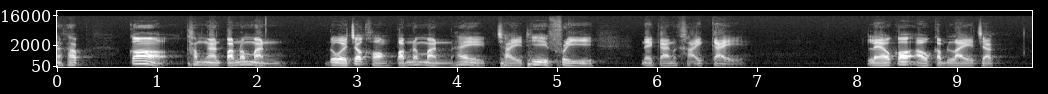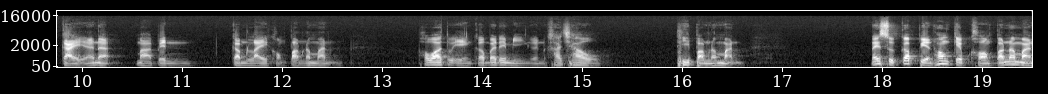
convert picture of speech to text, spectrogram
นะครับ ก็ทำงานปั๊มน้ำมัน โดยเจ้าของปั๊มน้ำมันให้ใช้ที่ฟรีในการขายไก่ แล้วก็เอากำไรจากไก่นั่นนะมาเป็นกำไรของปั๊มน้ำมัน เพราะว่าตัวเองก็ไม่ได้มีเงินค่าเช่าที่ปั๊มน้ำมัน ในสุดก็เปลี่ยนห้องเก็บของปั๊มน้ำมัน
